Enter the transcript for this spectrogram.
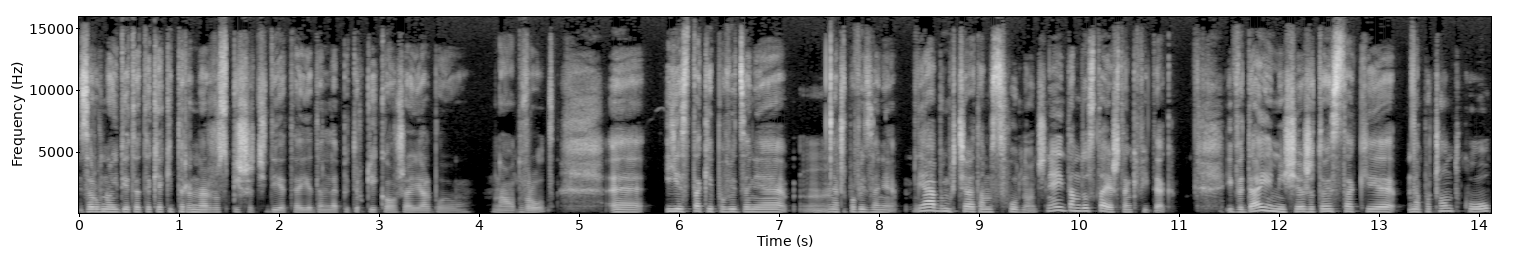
zarówno i dietetyk, jak i trener rozpisze ci dietę, jeden lepiej, drugi gorzej, albo na odwrót. E, I jest takie powiedzenie, mm, znaczy powiedzenie, ja bym chciała tam schudnąć, nie? I tam dostajesz ten kwitek. I wydaje mi się, że to jest takie na początku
